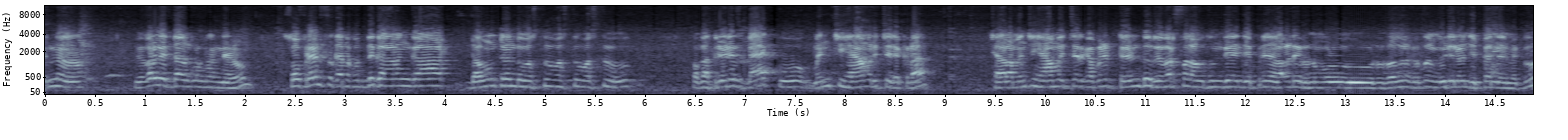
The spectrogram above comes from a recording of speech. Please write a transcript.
చిన్న వివరణ ఇద్దాం అనుకుంటున్నాను నేను. సో ఫ్రెండ్స్ గత కొద్ది కాలంగా డౌన్ ట్రెండ్ వస్తూ వస్తూ వస్తూ ఒక త్రీ డేస్ బ్యాక్ మంచి హ్యామర్ ఇచ్చారు ఇక్కడ. చాలా మంచి హ్యామర్ ఇచ్చారు కాబట్టి ట్రెండ్ రివర్సల్ అవుతుంది అని చెప్పి నేను ఆల్రెడీ రెండు మూడు రోజుల క్రితం వీడియోలో చెప్పాను నేను మీకు.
